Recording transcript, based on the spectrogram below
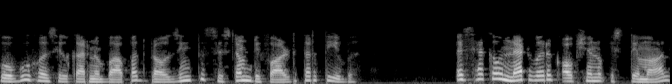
काबू हासिल करने बापत ब्राउजिंग तो सिस्टम डिफ़ॉल्ट तरतीब। अस हेको नेटवर्क ऑप्शनुक इस्तेमाल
